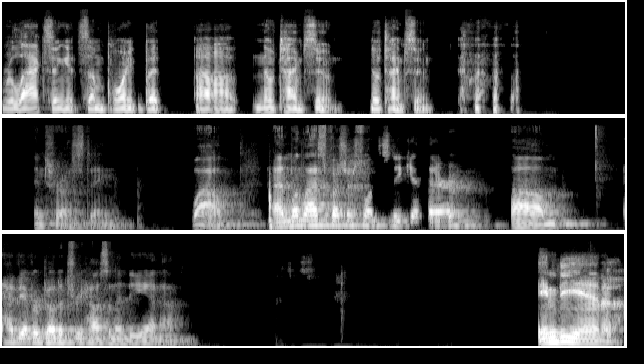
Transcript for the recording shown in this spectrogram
relaxing at some point, but uh no time soon. No time soon. Interesting. Wow. And one last question, I just want to sneak in there. Um, have you ever built a treehouse in Indiana? Indiana.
